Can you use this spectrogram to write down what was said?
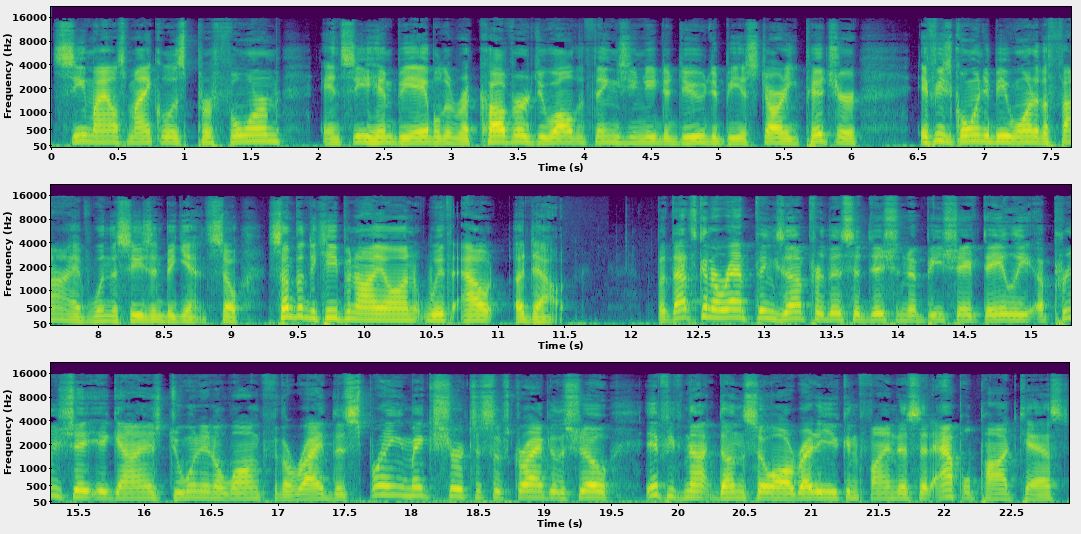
see Miles Mikolas perform and see him be able to recover, do all the things you need to do to be a starting pitcher if he's going to be one of the five when the season begins. So, something to keep an eye on without a doubt. But that's going to wrap things up for this edition of B Shafe Daily. Appreciate you guys joining along for the ride this spring. Make sure to subscribe to the show if you've not done so already. You can find us at Apple Podcasts,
